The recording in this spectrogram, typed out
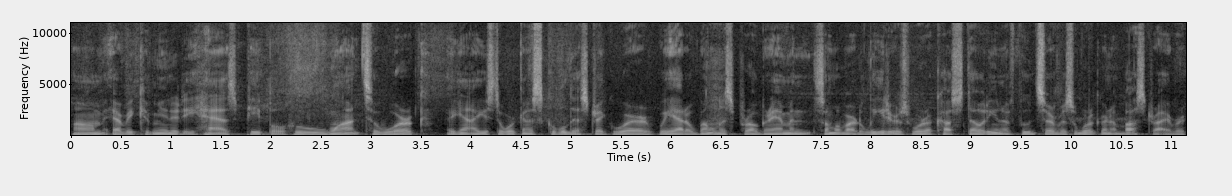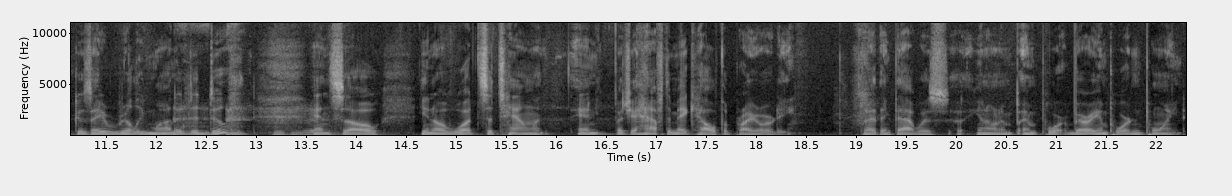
Um, every community has people who want to work. Again, I used to work in a school district where we had a wellness program, and some of our leaders were a custodian, a food service worker, and a bus driver because they really wanted to do it. Mm-hmm. And so, you know, what's a talent? And but you have to make health a priority. And I think that was, uh, you know, an important, very important point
